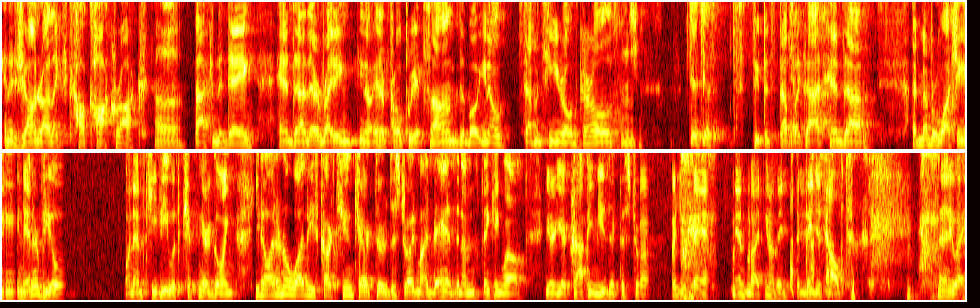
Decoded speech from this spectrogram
in a genre I like to call cock rock uh, back in the day, and uh, they're writing you know inappropriate songs about you know seventeen year old girls and just, just stupid stuff yeah. like that, and. Uh, I remember watching an interview on MTV with Kip Winger going, you know, I don't know why these cartoon characters destroyed my band. And I'm thinking, well, your your crappy music destroyed your band, and but you know they they just helped. anyway,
